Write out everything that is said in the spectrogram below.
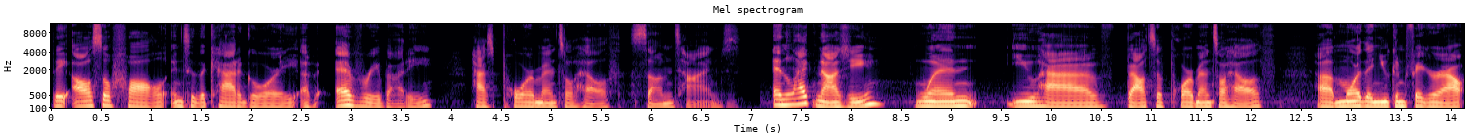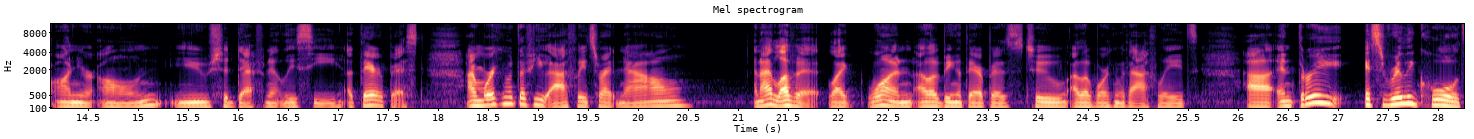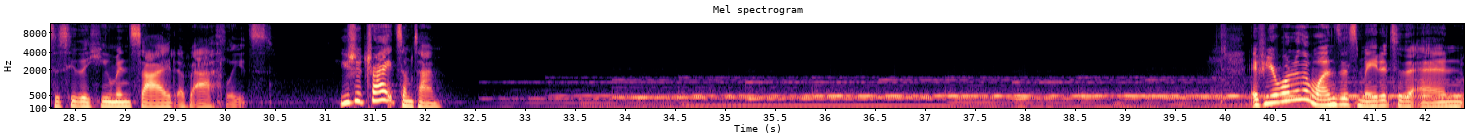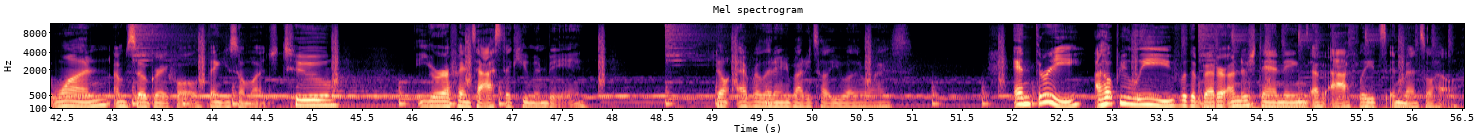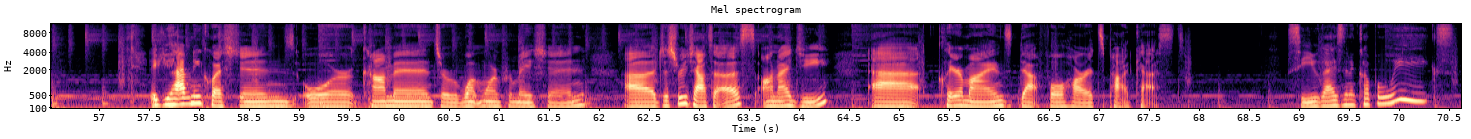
they also fall into the category of everybody has poor mental health sometimes. And like Najee, when you have bouts of poor mental health, uh, more than you can figure out on your own, you should definitely see a therapist. I'm working with a few athletes right now, and I love it. Like, one, I love being a therapist. Two, I love working with athletes. Uh, and three, it's really cool to see the human side of athletes. You should try it sometime. If you're one of the ones that's made it to the end, one, I'm so grateful. Thank you so much. Two, you're a fantastic human being. Don't ever let anybody tell you otherwise. And three, I hope you leave with a better understanding of athletes and mental health. If you have any questions or comments or want more information, uh, just reach out to us on IG at clearminds.fullheartspodcast. See you guys in a couple weeks.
